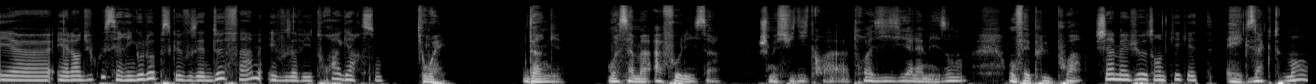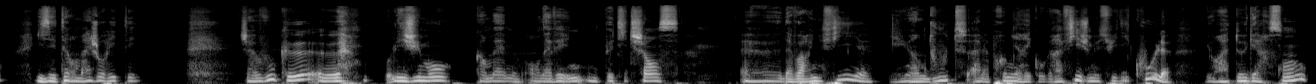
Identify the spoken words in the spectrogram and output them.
Euh, et, alors, du coup, c'est rigolo parce que vous êtes deux femmes et vous avez eu trois garçons. Ouais. Dingue. Moi, ça m'a affolé, ça. Je me suis dit, trois, trois zizi à la maison, on fait plus le poids. Jamais vu autant de kékettes. Exactement. Ils étaient en majorité. J'avoue que euh, les jumeaux, quand même, on avait une, petite chance euh, d'avoir une fille. Il y a eu un doute à la première échographie. Je me suis dit, cool, il y aura deux garçons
